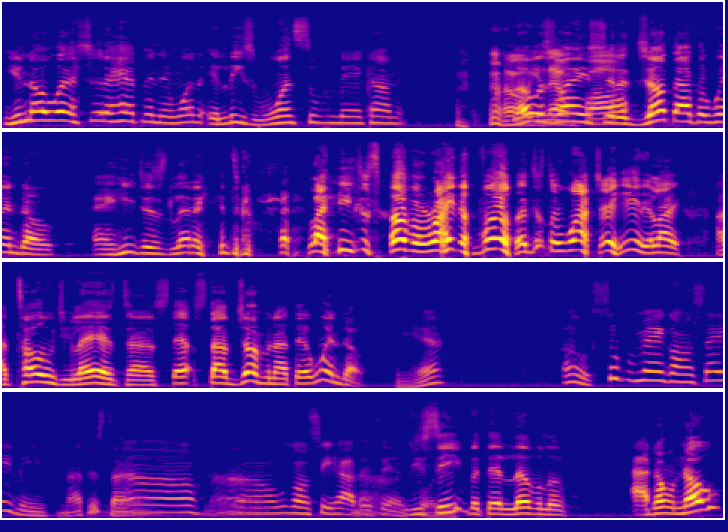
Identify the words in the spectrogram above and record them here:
you know what should have happened in one, at least one Superman comic. oh, Lois he let him Lane should have jumped out the window and he just let her hit the ground. Like he just hovered right above her just to watch her hit it. Like I told you last time, stop stop jumping out that window. Yeah. Oh, Superman gonna save me. Not this time. No, no, we're gonna see how this ends. you for see, but that level of I don't know,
